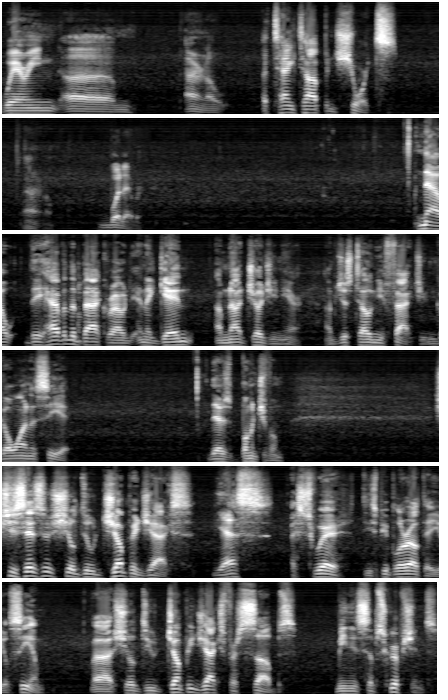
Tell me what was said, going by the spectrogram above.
wearing, um, I don't know, a tank top and shorts. I don't know, whatever. Now, they have in the background, and again, I'm not judging here. I'm just telling you fact. You can go on and see it. There's a bunch of them. She says she'll do jumping jacks. Yes, I swear, these people are out there. You'll see them. Uh, she'll do jumping jacks for subs, meaning subscriptions,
